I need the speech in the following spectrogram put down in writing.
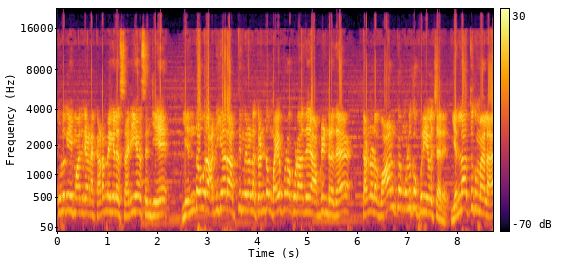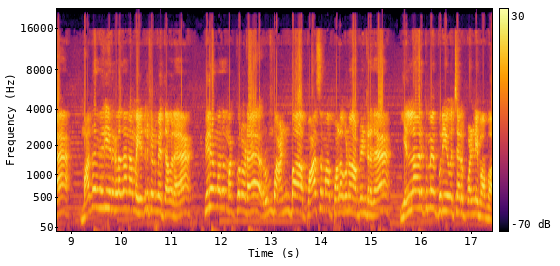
தொழுகை மாதிரியான கடமைகளை சரியா செஞ்சு எந்த ஒரு அதிகார அத்துமீறலை கண்டும் பயப்படக்கூடாது அப்படின்றத தன்னோட வாழ்க்கை முழுக்க புரிய வச்சாரு. எல்லாத்துக்கும் மேல மத வெறியர்களை தான் நம்ம எதிர்க்கணுமே தவிர பிற மத மக்களோட ரொம்ப அன்பா பாசமா பழகணும் அப்படின்றத எல்லாருக்குமே புரிய வச்சாரு பழனி பாபா.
